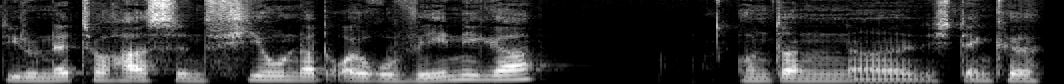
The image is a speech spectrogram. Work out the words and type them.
die du netto hast, sind 400 Euro weniger. Und dann, äh, ich denke,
